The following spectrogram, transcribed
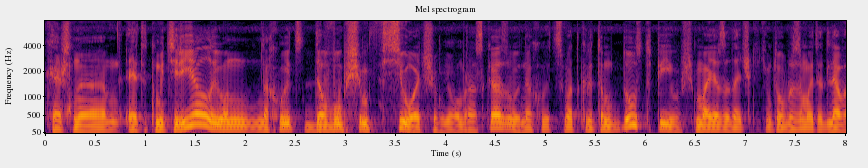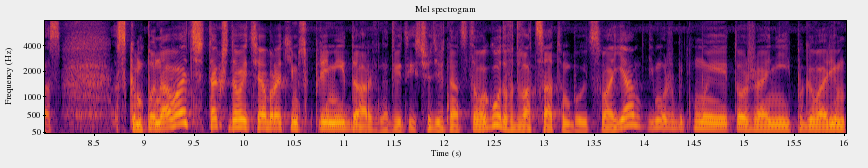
конечно, этот материал, и он находится, да, в общем, все, о чем я вам рассказываю, находится в открытом доступе, и, в общем, моя задача каким-то образом это для вас скомпоновать. Так что давайте обратимся к премии Дарвина 2019 года. В 2020 будет своя, и, может быть, мы тоже о ней поговорим.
